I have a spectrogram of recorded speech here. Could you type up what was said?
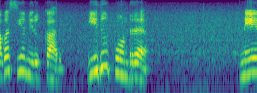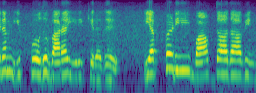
அவசியம் இருக்காது. இது போன்ற நேரம் இப்போது வர இருக்கிறது. எப்படி பாப்தாதாவின்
